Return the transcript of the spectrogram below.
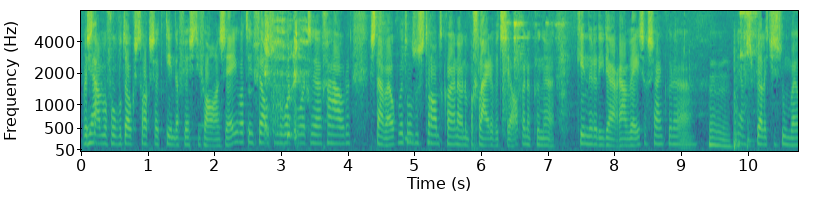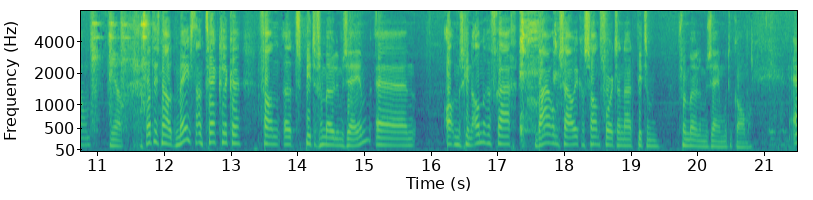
We staan bijvoorbeeld ook straks het kinderfestival aan zee, wat in Velsen wordt eh, gehouden. Staan wij ook met onze strandkar. Nou, dan begeleiden we het zelf. En dan kunnen kinderen die daar aanwezig zijn, kunnen Mhm. ja, spelletjes doen bij ons. Ja. Wat is nou het meest aantrekkelijke van het Pieter Vermeulen Museum? En al- misschien een andere vraag. Waarom zou ik als Zandvoorter naar het Pieter Vermeulen Museum moeten komen? Eh,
